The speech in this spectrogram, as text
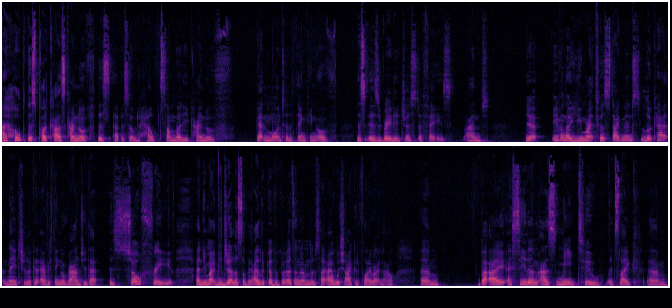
I hope this podcast, kind of, this episode helped somebody kind of getting more into the thinking of this is really just a phase. And yeah, even though you might feel stagnant, look at nature, look at everything around you that is so free, and you might be jealous of it. I look at the birds and I'm just like, I wish I could fly right now. Um, but I, I see them as me too. It's like um,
